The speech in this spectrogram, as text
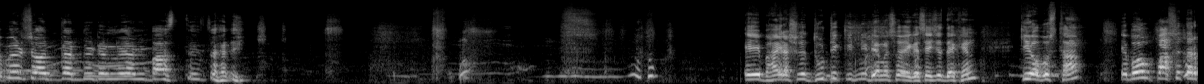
আমার সন্তান দুইটা নিয়ে আমি বাঁচতে চাই। এই ভাইয়ের আসলে দুটি কিডনি ড্যামেজ হয়ে গেছে এই যে দেখেন কি অবস্থা? এবং পাশে তার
